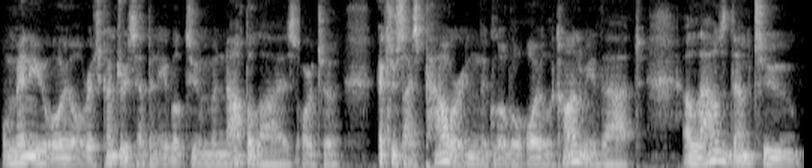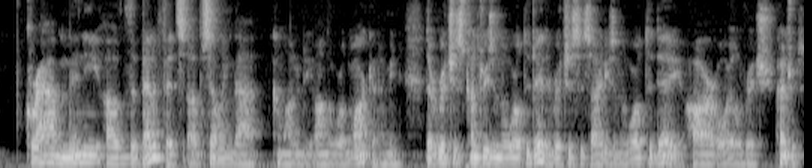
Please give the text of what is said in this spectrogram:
Well, many oil rich countries have been able to monopolize or to exercise power in the global oil economy that allows them to grab many of the benefits of selling that commodity on the world market. I mean, the richest countries in the world today, the richest societies in the world today are oil rich countries.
